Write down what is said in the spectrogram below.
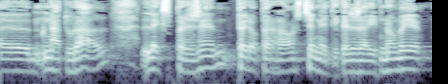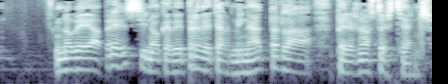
eh, natural l'expressem, però per raons genètiques, és a dir, no ve no ve après, sinó que ve predeterminat per, la, per els nostres gens.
